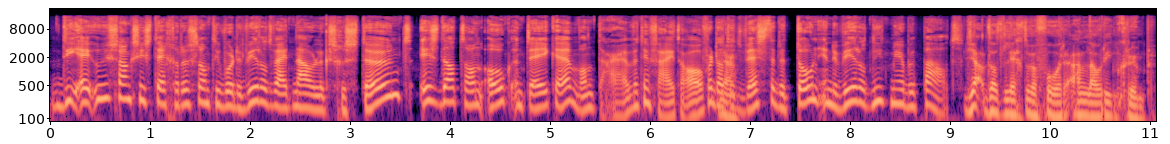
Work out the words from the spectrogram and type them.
die EU-sancties tegen Rusland die worden wereldwijd nauwelijks gesteund. Is dat dan ook een teken, hè? want daar hebben we het in feite over, dat ja. het Westen de toon in de wereld niet meer bepaalt? Ja, dat legden we voor aan Laurien Krump.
